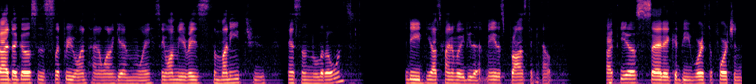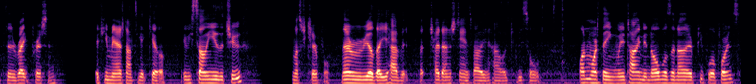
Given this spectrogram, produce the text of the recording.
Radagos is a slippery one. I don't want to get him away. So you want me to raise the money to ransom the little ones? Indeed, have to find a way to do that. Maybe this bronze thing can help. Tactios said it could be worth a fortune to the right person if you manage not to get killed. If he's telling you the truth, you must be careful. Never reveal that you have it, but try to understand its value and how it can be sold. One more thing, when you're talking to nobles and other people of importance,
